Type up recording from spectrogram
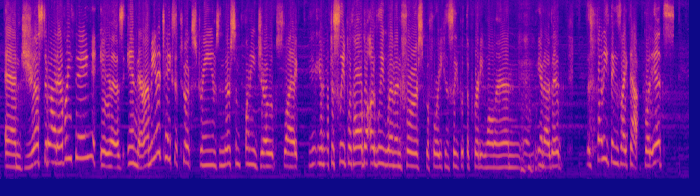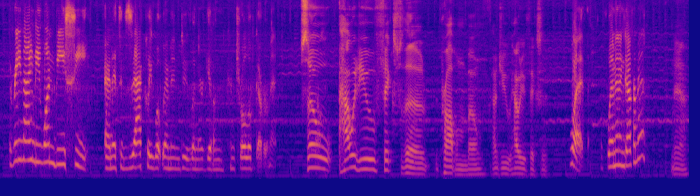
and just about everything is in there. I mean, it takes it to extremes, and there's some funny jokes like you, you have to sleep with all the ugly women first before you can sleep with the pretty woman, and you know, there- there's funny things like that. But it's 391 BC, and it's exactly what women do when they're given control of government. So, how would you fix the problem, Bo? How'd you how would you fix it? What? Women in government? Yeah.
